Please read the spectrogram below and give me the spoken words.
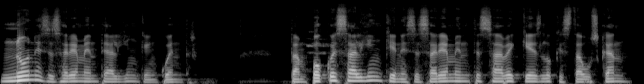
no necesariamente alguien que encuentra. Tampoco es alguien que necesariamente sabe qué es lo que está buscando.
